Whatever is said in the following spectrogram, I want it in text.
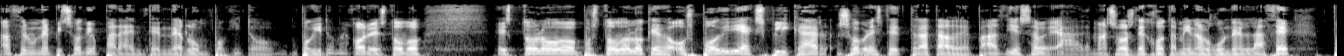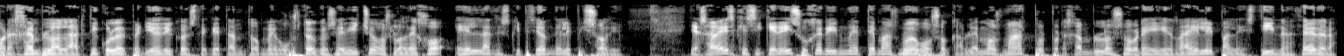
hacer un episodio para entenderlo un poquito, un poquito mejor. Es todo, es todo pues todo lo que os podría explicar sobre este tratado de paz. Y además os dejo también algún enlace, por ejemplo, al artículo del periódico este que tanto me gustó, que os he dicho, os lo dejo en la descripción del episodio. Ya sabéis que si queréis sugerirme temas nuevos o que hablemos más, pues por ejemplo sobre Israel y Palestina, etcétera,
